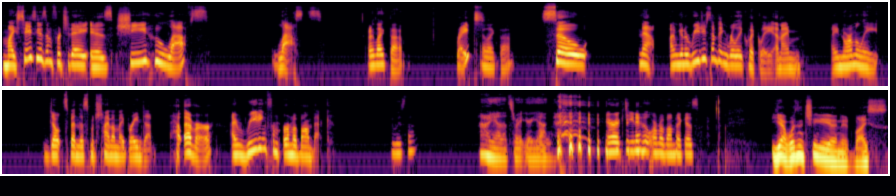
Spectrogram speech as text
my Stacyism for today is "She who laughs lasts." I like that. Right? I like that. So now I'm going to read you something really quickly, and I'm I normally don't spend this much time on my brain dump. However, I'm reading from Erma Bombeck. Who is that? Oh yeah, that's right. You're young, Eric. Do you know who Erma Bombeck is? Yeah, wasn't she an advice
